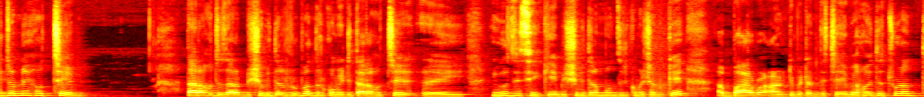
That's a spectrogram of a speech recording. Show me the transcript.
এজন্যই হচ্ছে তারা হচ্ছে যারা বিশ্ববিদ্যালয় রূপান্তর কমিটি, তারা হচ্ছে এই ইউজিসিকে বিশ্ববিদ্যালয় মঞ্জুরি কমিশনকে বারবার আলটিমেটাম দিচ্ছে। এবার হয়তো চূড়ান্ত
